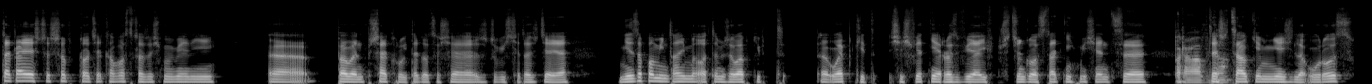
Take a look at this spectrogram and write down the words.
taka jeszcze szybko ciekawostka, żeśmy mieli e, pełen przekrój tego, co się rzeczywiście też dzieje. Nie zapominajmy o tym, że WebKit, e, WebKit się świetnie rozwija i w przeciągu ostatnich miesięcy prawda. też całkiem nieźle urósł.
